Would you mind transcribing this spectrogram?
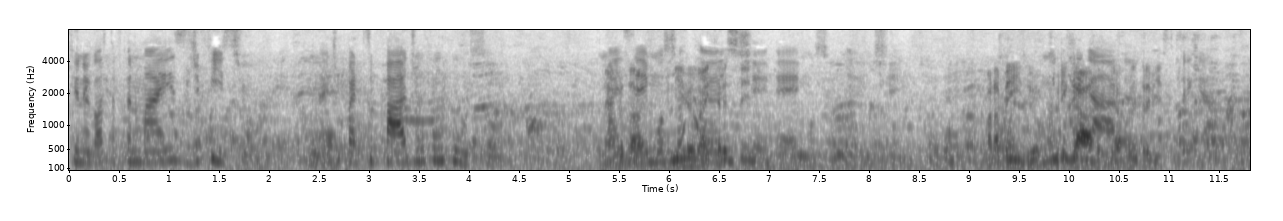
que o negócio está ficando mais difícil né, de participar de um concurso. Mas é, é emocionante. O nível vai crescendo. É emocionante. Muito bom. Parabéns, viu? Muito obrigado, obrigada. obrigado pela entrevista. Obrigada.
